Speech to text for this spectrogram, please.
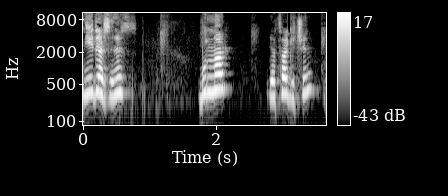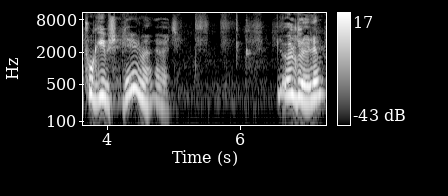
Niye derseniz bunlar yatak için çok iyi bir şey değil mi? Evet. Öldürelim.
